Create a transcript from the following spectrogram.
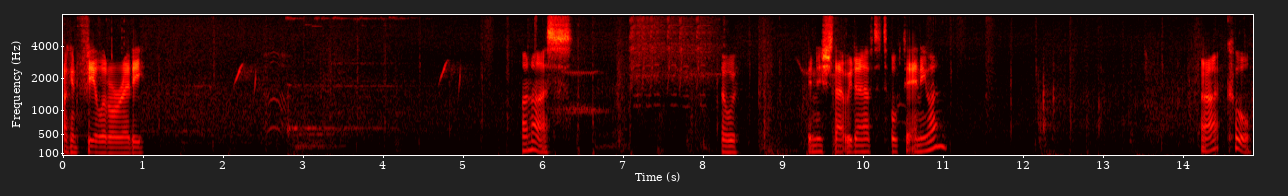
I can feel it already. Oh nice. So we've finished that. We don't have to talk to anyone. Cool.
